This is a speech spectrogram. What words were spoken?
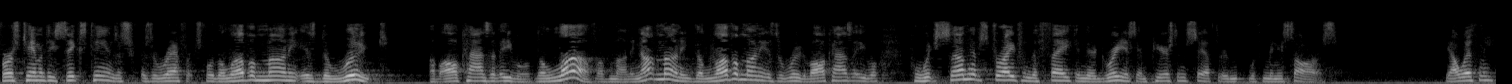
1 Timothy 6.10 is a reference. For the love of money is the root of all kinds of evil. The love of money, not money, the love of money is the root of all kinds of evil, for which some have strayed from the faith in their greediness and pierced themselves through with many sorrows. Y'all with me?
